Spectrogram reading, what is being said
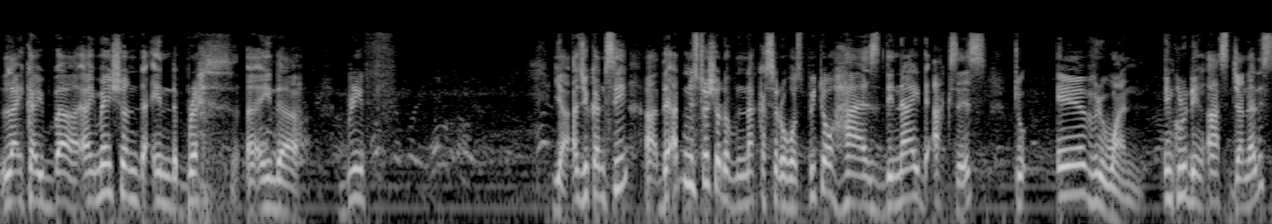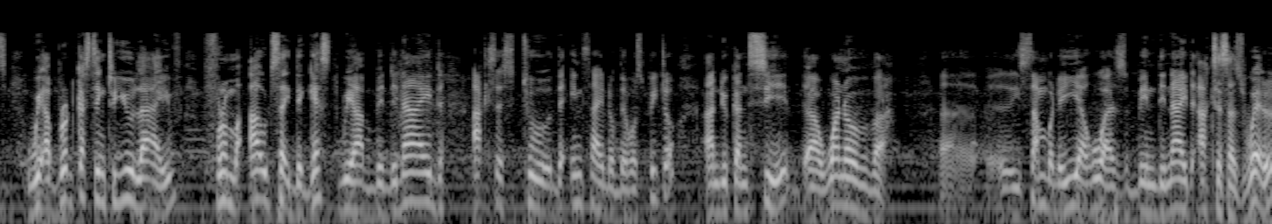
like I, uh, I mentioned in the breath, uh, in the brief yeah, as you can see, uh, the administration of Nakasero Hospital has denied access to everyone, including us journalists. We are broadcasting to you live from outside the guest. We have been denied access to the inside of the hospital, and you can see uh, one of uh, uh, somebody here who has been denied access as well,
